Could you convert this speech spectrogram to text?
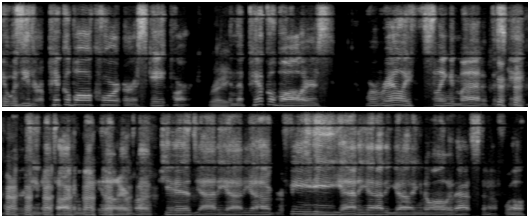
it was either a pickleball court or a skate park. Right. And the pickleballers were really slinging mud at the skateboarders, you know, talking about, you know, they're punk kids, yada, yada, yada, graffiti, yada, yada, yada, you know, all of that stuff. Well,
